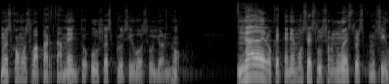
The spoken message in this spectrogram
No es como su apartamento, uso exclusivo suyo, no. Nada de lo que tenemos es uso nuestro exclusivo.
